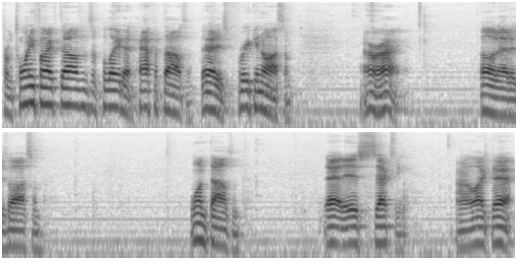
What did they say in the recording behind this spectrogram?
From 25 thousandths of play to half a thousand. That is freaking awesome. All right. Oh, that is awesome. One thousandth. That is sexy. I like that.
